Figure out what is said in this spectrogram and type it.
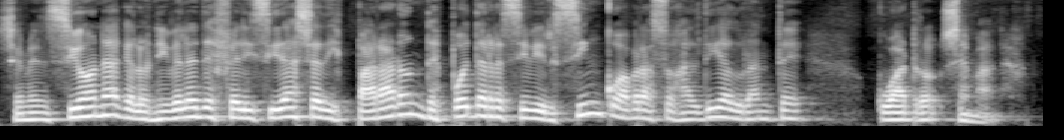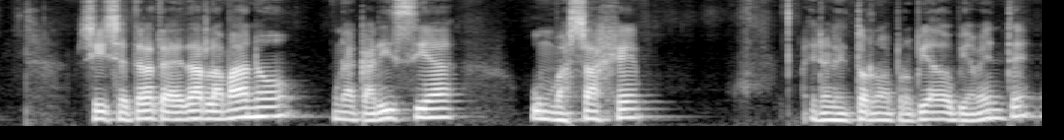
se menciona que los niveles de felicidad se dispararon después de recibir 5 abrazos al día durante 4 semanas. Si se trata de dar la mano, una caricia, un masaje, en el entorno apropiado, obviamente.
